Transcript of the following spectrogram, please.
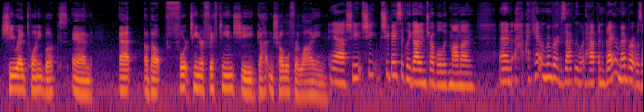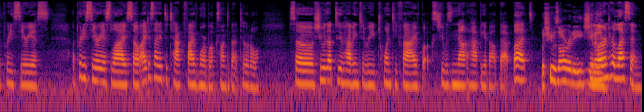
she read 20 books, and at about 14 or 15, she got in trouble for lying. Yeah, she she she basically got in trouble with Mama, and and I can't remember exactly what happened, but I remember it was a pretty serious, a pretty serious lie. So I decided to tack five more books onto that total. So she was up to having to read twenty five books. She was not happy about that, but But she was already, she you know, learned her lesson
